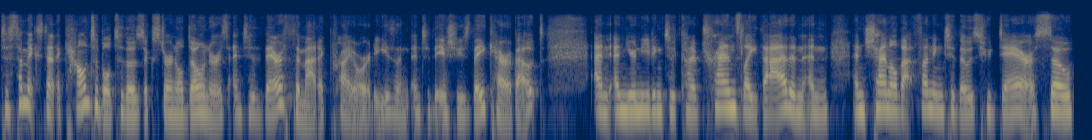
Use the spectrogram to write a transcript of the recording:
to some extent accountable to those external donors and to their thematic priorities and, and to the issues they care about. And, and you're needing to kind of translate that and, and, and channel that funding to those who dare. So,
